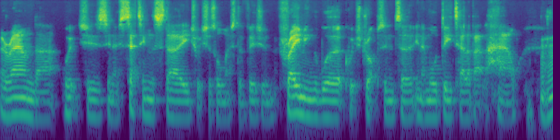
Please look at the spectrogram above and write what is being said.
around that, which is you know setting the stage, which is almost a vision, framing the work, which drops into you know more detail about the how. Mm-hmm.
